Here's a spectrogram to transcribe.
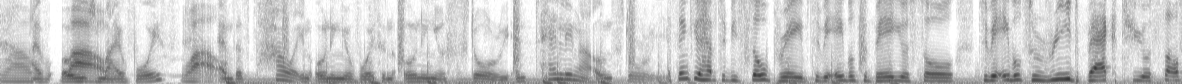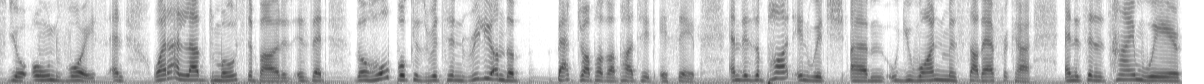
Wow. I've owned Wow. my voice. Wow. And there's power in owning your voice and owning your story and telling our own stories. I think you have to be so brave to be able to bare your soul, to be able to read back to yourself your own voice. And what I loved most about it is that the whole book is written really on the backdrop of apartheid SA. And there's a part in which um, you won Miss South Africa, and it's at a time where,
